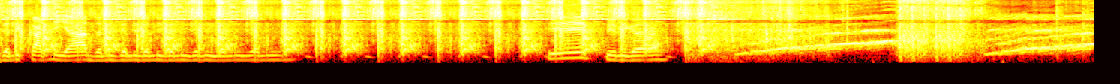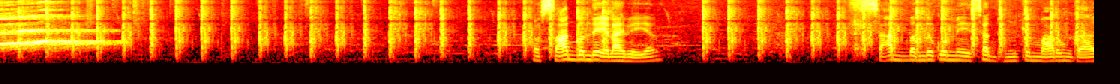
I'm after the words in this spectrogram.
जल्दी काट दे यार, जल्दी जल्दी जल्दी जल्दी जल्दी जल्दी जल्दी। तेरी का और सात बंदे अलाइव है यार। सात बंदों को मैं ऐसा ढूंढ के मारूँगा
